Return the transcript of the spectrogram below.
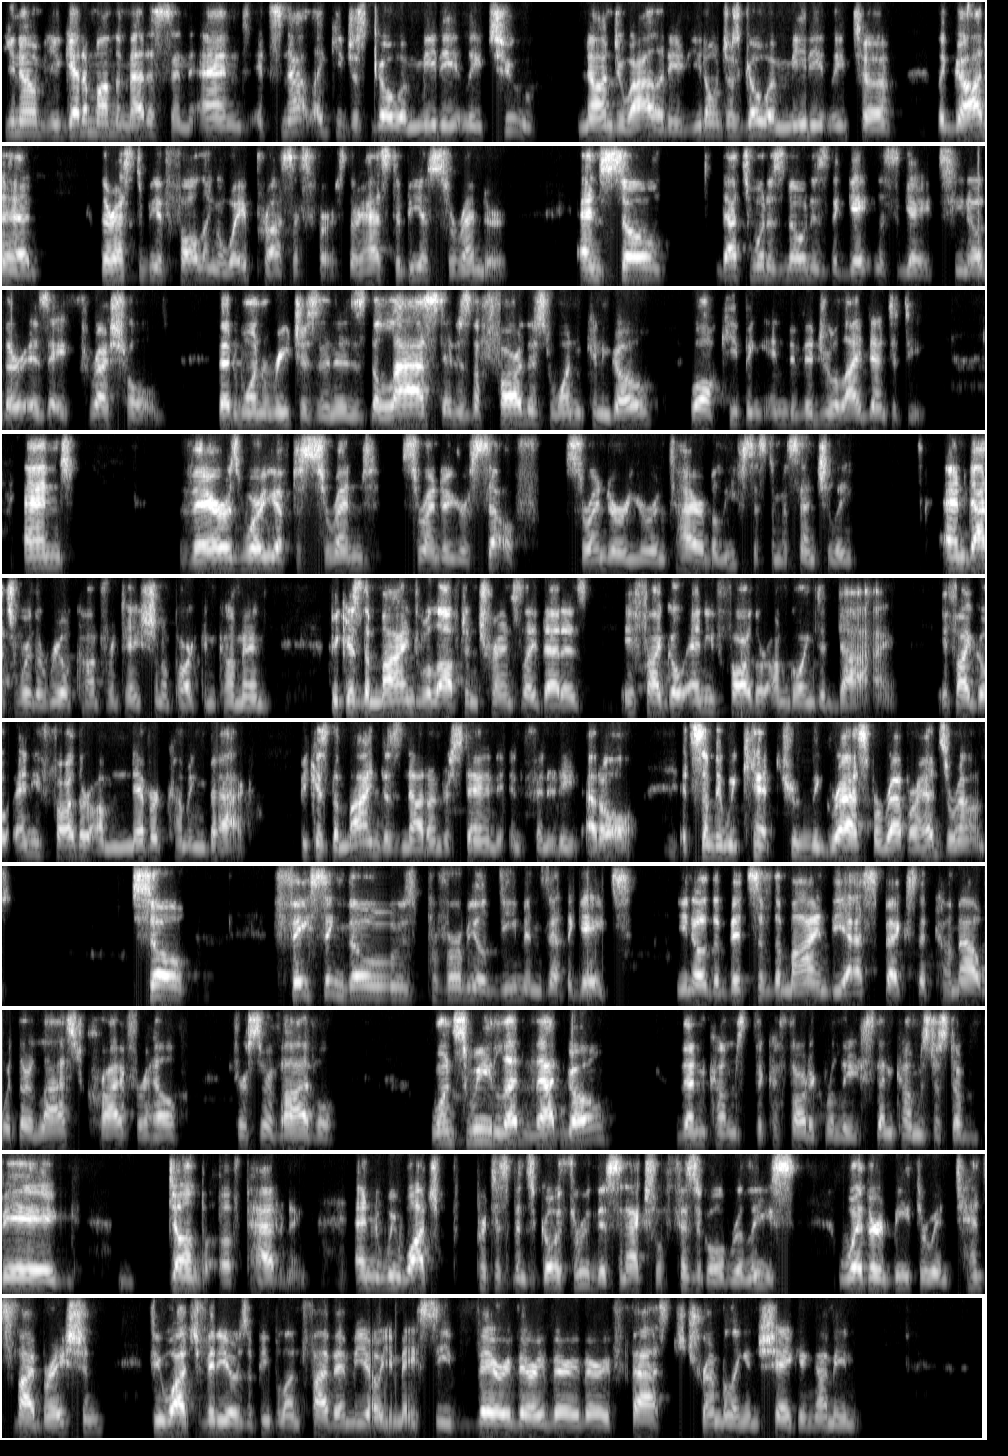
you know, you get them on the medicine, and it's not like you just go immediately to non-duality. You don't just go immediately to the godhead. There has to be a falling away process first. There has to be a surrender. And so that's what is known as the gateless gates. You know there is a threshold that one reaches and it is the last it is the farthest one can go while keeping individual identity. And there is where you have to surrender surrender yourself surrender your entire belief system essentially. And that's where the real confrontational part can come in because the mind will often translate that as if I go any farther, I'm going to die. If I go any farther, I'm never coming back because the mind does not understand infinity at all. It's something we can't truly grasp or wrap our heads around. So, facing those proverbial demons at the gates, you know, the bits of the mind, the aspects that come out with their last cry for help, for survival. Once we let that go, then comes the cathartic release. Then comes just a big dump of patterning. And we watch participants go through this in actual physical release, whether it be through intense vibration. If you watch videos of people on 5-MeO, you may see very, very, very, very fast trembling and shaking. I mean,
